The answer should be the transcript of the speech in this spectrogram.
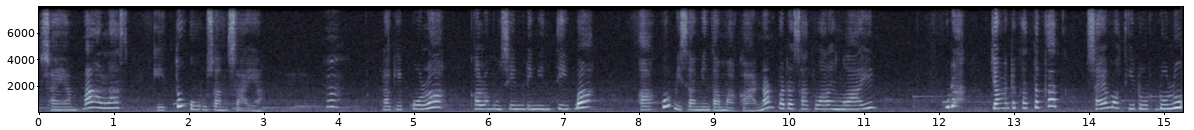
saya malas, itu urusan saya. Hmm, lagi pula kalau musim dingin tiba, bisa minta makanan pada satwa yang lain. Udah, jangan dekat-dekat. Saya mau tidur dulu.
